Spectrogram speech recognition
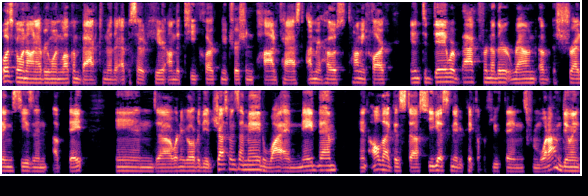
What's going on, everyone? Welcome back to another episode here on the T. Clark Nutrition Podcast. I'm your host, Tommy Clark, and today we're back for another round of the shredding season update. And uh, we're going to go over the adjustments I made, why I made them, and all that good stuff. So you guys can maybe pick up a few things from what I'm doing.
